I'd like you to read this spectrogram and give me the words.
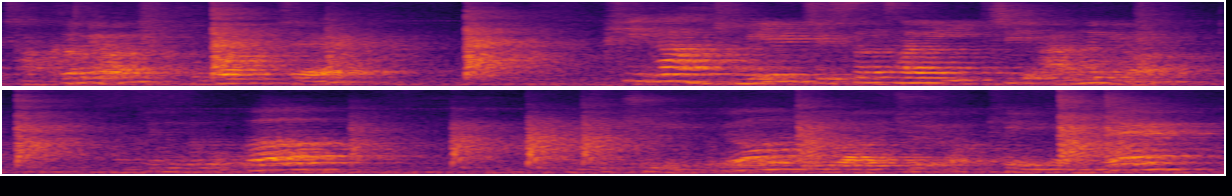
자 그러면 두 번째 P가 저 일직선상에 있지 않으면 그래서 뭐가 이축이 있고요 이 아래쪽이 이렇게 있는데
